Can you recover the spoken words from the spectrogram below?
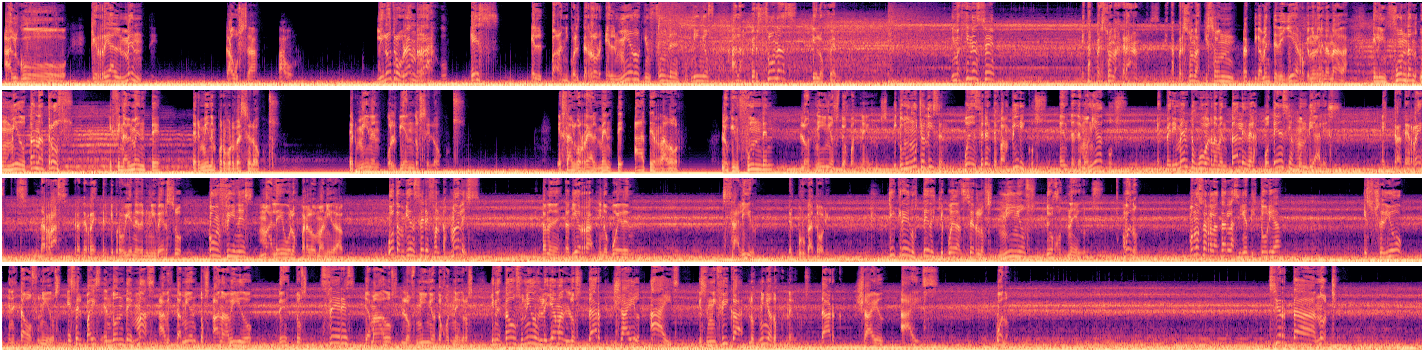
algo que realmente causa pavor. Y el otro gran rasgo es el pánico, el terror, el miedo que infunden estos niños a las personas que ven. Imagínense estas personas grandes, estas personas que son prácticamente de hierro, que no le ven a nada, que le infundan un miedo tan atroz que finalmente terminen por volverse locos. Terminen volviéndose locos. Es algo realmente aterrador lo que infunden los niños de ojos negros. Y como muchos dicen, pueden ser entes vampíricos, entes demoníacos, experimentos gubernamentales de las potencias mundiales, extraterrestres, una raza extraterrestre que proviene del universo con fines malévolos para la humanidad. O también seres fantasmales que están en esta tierra y no pueden salir del purgatorio. ¿Qué creen ustedes que puedan ser los niños de ojos negros? Bueno, vamos a relatar la siguiente historia que sucedió en Estados Unidos. Es el país en donde más avistamientos han habido de estos seres llamados los niños de ojos negros. Y en Estados Unidos le llaman los Dark Child Eyes, que significa los niños de ojos negros. Dark Child Eyes. Bueno. Cierta noche,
